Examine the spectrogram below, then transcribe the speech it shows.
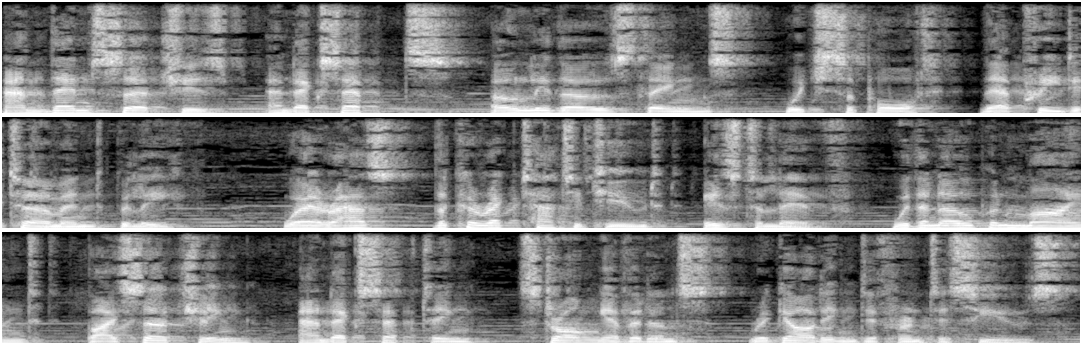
and then searches and accepts only those things which support their predetermined belief. Whereas, the correct attitude is to live with an open mind by searching and accepting strong evidence regarding different issues.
